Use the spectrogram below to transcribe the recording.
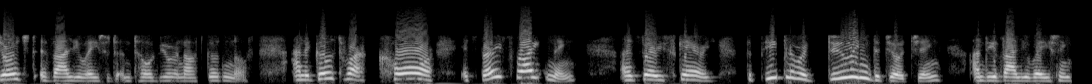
judged, evaluated and told you're not good enough. And it goes to our core. It's very frightening and it's very scary. The people who are doing the judging and the evaluating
